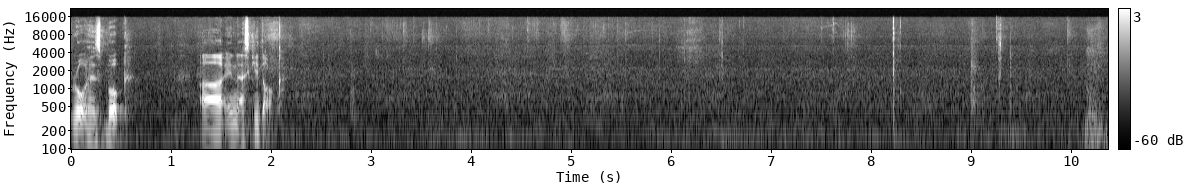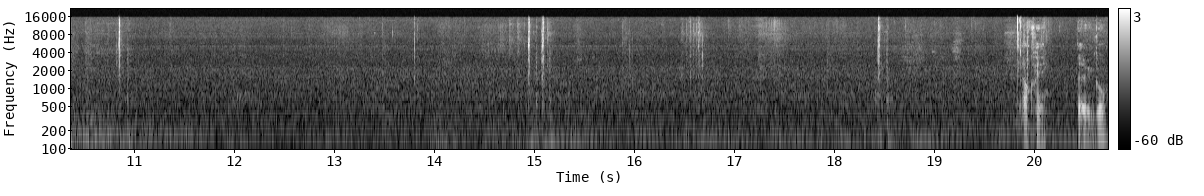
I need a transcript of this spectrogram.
wrote his book uh, in AsciiDoc. Okay, there we go.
